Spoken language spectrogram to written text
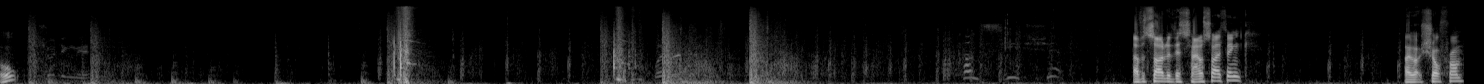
Oh, Shooting me. Where is it? Can't see shit. Other side of this house, I think. I got shot from.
